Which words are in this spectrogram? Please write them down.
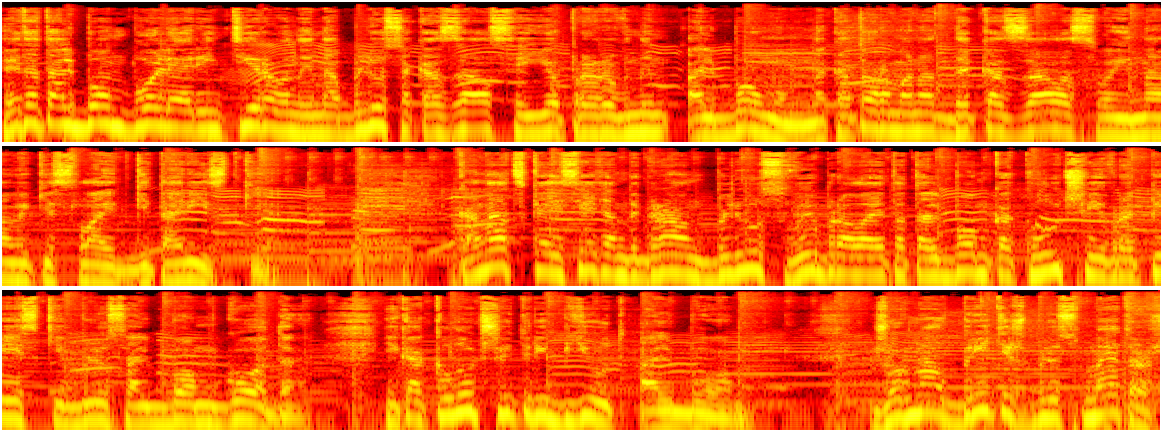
Этот альбом, более ориентированный на блюз, оказался ее прорывным альбомом, на котором она доказала свои навыки слайд-гитаристки. Канадская сеть Underground Blues выбрала этот альбом как лучший европейский блюз-альбом года и как лучший трибьют-альбом. Журнал British Blues Matters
